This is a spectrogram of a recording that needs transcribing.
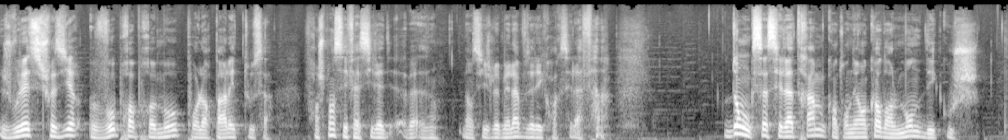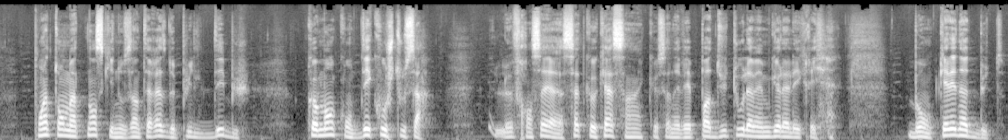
Je vous laisse choisir vos propres mots pour leur parler de tout ça. Franchement, c'est facile à dire. Ah bah non. si je le mets là, vous allez croire que c'est la fin. Donc, ça, c'est la trame quand on est encore dans le monde des couches. Pointons maintenant ce qui nous intéresse depuis le début. Comment qu'on découche tout ça? Le français a ça de cocasse, hein, que ça n'avait pas du tout la même gueule à l'écrit. Bon, quel est notre but?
